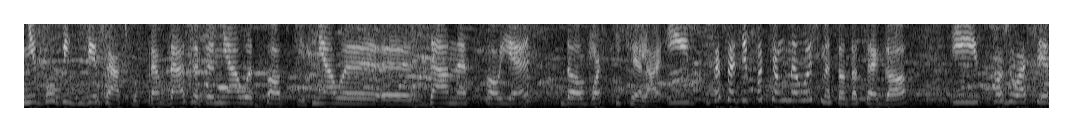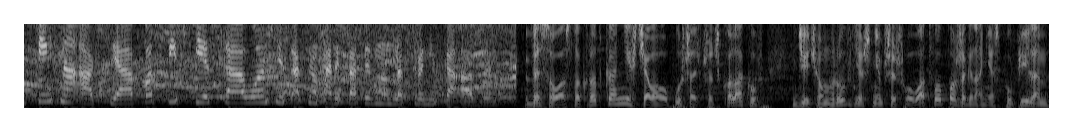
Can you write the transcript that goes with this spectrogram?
nie gubić zwierzaczków, prawda? Żeby miały podpis, miały e, dane swoje do właściciela. I w zasadzie podciągnęłyśmy to do tego i stworzyła się piękna akcja Podpisz pieska łącznie z akcją charytatywną dla schroniska Azyl. Wesoła Stokrotka nie chciała opuszczać przedszkolaków. Dzieciom również nie przyszło łatwo pożegnanie z pupilem.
